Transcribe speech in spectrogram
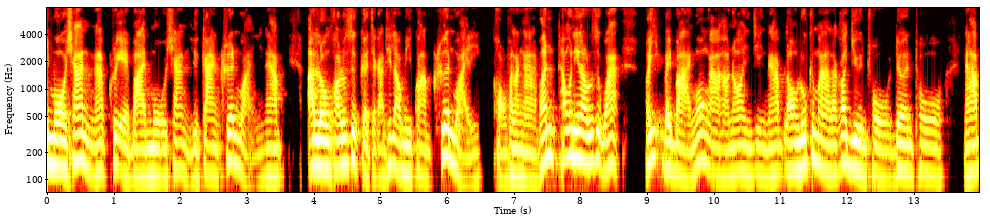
emotion นะครับ create by motion หรือการเคลื่อนไหวนะครับ อารมณ์ความรู้สึกเกิดจากการที่เรามีความเคลื่อนไหว ของพลังงาน เพราะถ้าวันนี้เรารู้สึกว่าเฮ้ยบ่ายๆง่วงเหงาหาวนอนจริงๆนะครับ ลองลุกขึ้นมาแล้วก็ยืนโทรเดินโทรนะครับ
